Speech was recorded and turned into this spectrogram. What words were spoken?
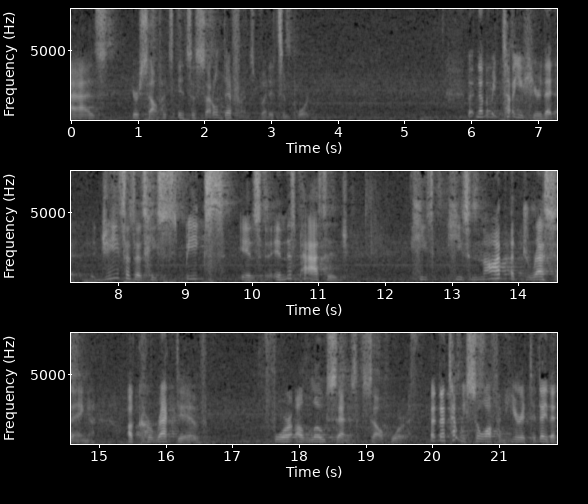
as yourself. It's, it's a subtle difference, but it's important. But now, let me tell you here that Jesus, as he speaks, is in this passage, he's, he's not addressing a corrective for a low sense of self worth. That's how we so often hear it today that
